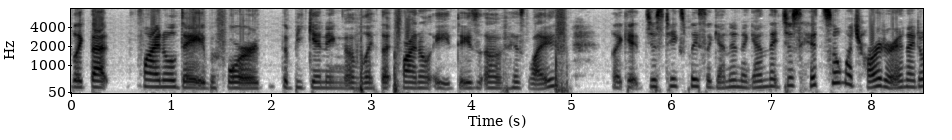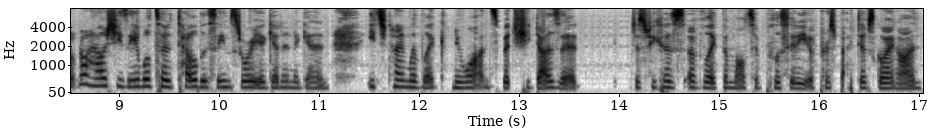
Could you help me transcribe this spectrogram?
like that final day before the beginning of like the final eight days of his life like it just takes place again and again. That just hits so much harder and i don't know how she's able to tell the same story again and again each time with like nuance but she does it just because of like the multiplicity of perspectives going on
